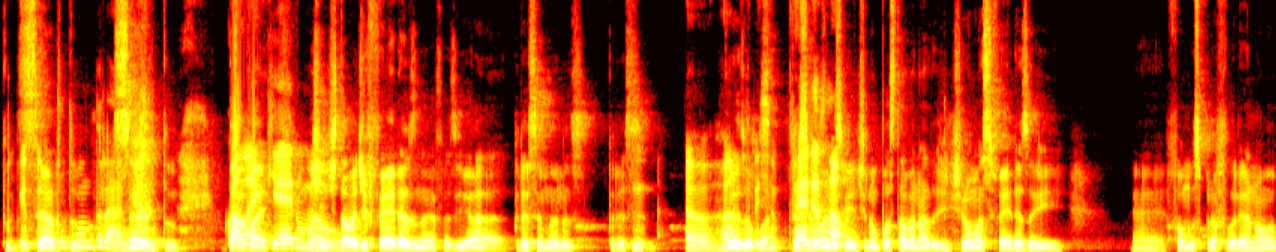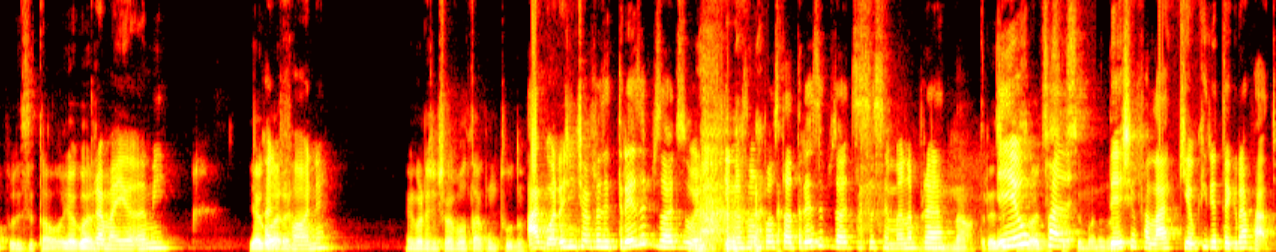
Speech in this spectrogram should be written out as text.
Tudo Porque certo? tudo contrário. Certo? Qual tá, é vai. que era, irmão? A gente tava de férias, né? Fazia três semanas. Três? Aham, três ou quatro? se- Três Férias semanas não. que a gente não postava nada. A gente tirou umas férias aí. é, fomos pra Florianópolis e tal. E agora? Pra Miami, E agora? Califórnia. E agora a gente vai voltar com tudo? Agora a gente vai fazer três episódios hoje. e nós vamos postar três episódios essa semana pra. Não, três Eu episódios fa- essa semana não. Deixa eu falar que eu queria ter gravado.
